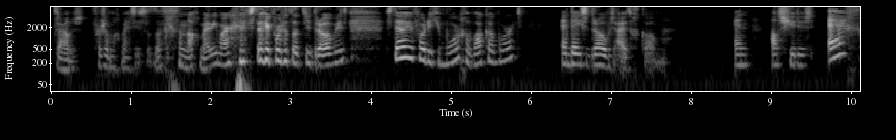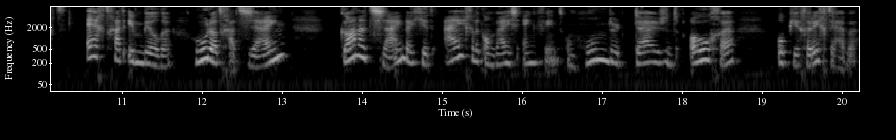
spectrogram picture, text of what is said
Trouwens, voor sommige mensen is dat echt een nachtmerrie, maar stel je voor dat dat je droom is. Stel je voor dat je morgen wakker wordt en deze droom is uitgekomen. En als je dus echt, echt gaat inbeelden hoe dat gaat zijn, kan het zijn dat je het eigenlijk onwijs eng vindt om honderdduizend ogen op je gericht te hebben.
